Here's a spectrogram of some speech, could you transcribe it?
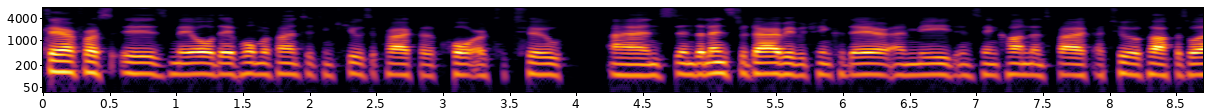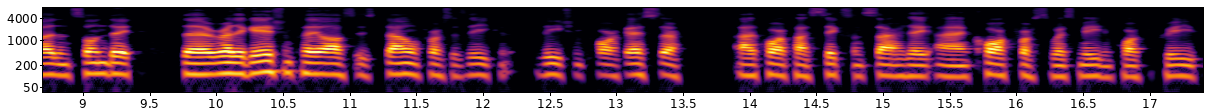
Clare first is Mayo. They have home advantage in Cusack Park at a quarter to two. And then the Leinster Derby between Kildare and Meath in St. Conleth's Park at 2 o'clock as well. And Sunday, the relegation playoffs is Down versus Laois and Páirc Esler at quarter past six on Saturday, and Cork versus and Páirc Uí Chaoimh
